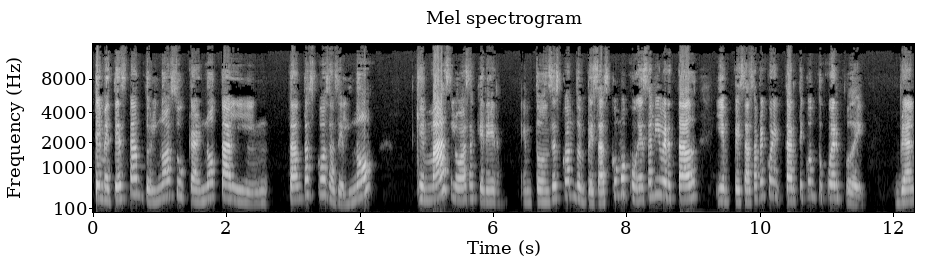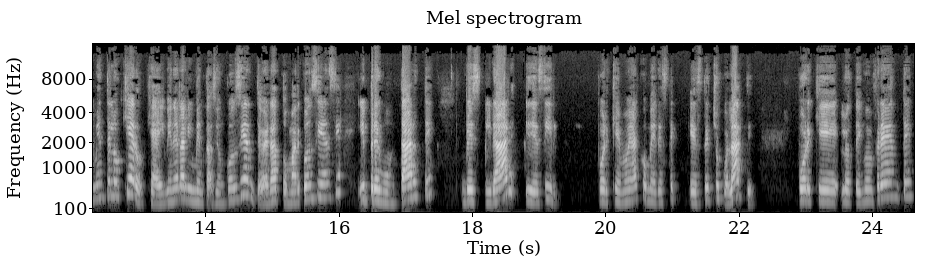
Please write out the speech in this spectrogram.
te metes tanto el no azúcar, no tal, tantas cosas, el no, que más lo vas a querer. Entonces cuando empezás como con esa libertad y empezás a reconectarte con tu cuerpo de realmente lo quiero, que ahí viene la alimentación consciente, ¿verdad? Tomar conciencia y preguntarte, respirar y decir, ¿por qué me voy a comer este, este chocolate? Porque lo tengo enfrente,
